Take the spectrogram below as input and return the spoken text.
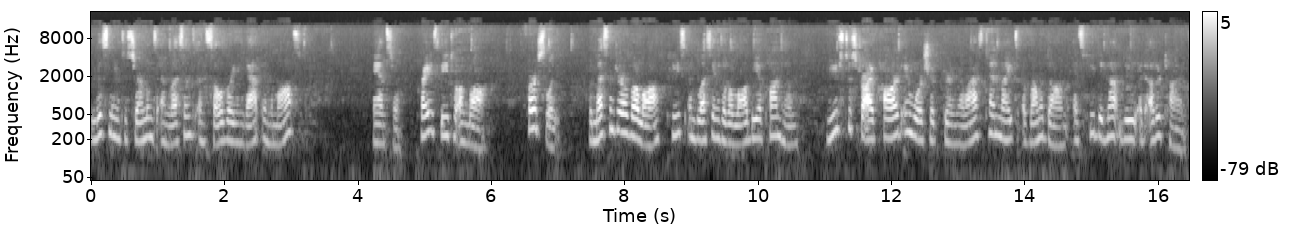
listening to sermons and lessons and celebrating that in the mosque? Answer. Praise be to Allah. Firstly, the Messenger of Allah, peace and blessings of Allah be upon him, used to strive hard in worship during the last ten nights of Ramadan as he did not do at other times,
